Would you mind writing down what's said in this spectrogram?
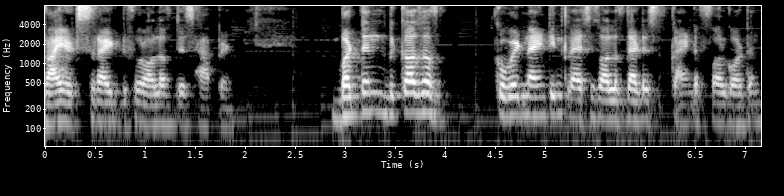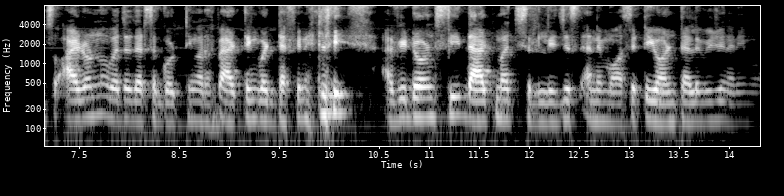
riots right before all of this happened. But then because of covid-19 crisis all of that is kind of forgotten. So i don't know whether that's a good thing or a bad thing but definitely we don't see that much religious animosity on television anymore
